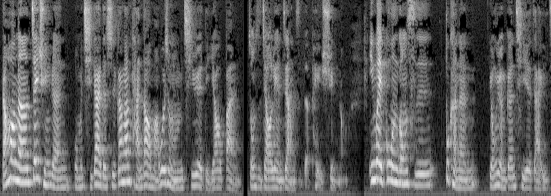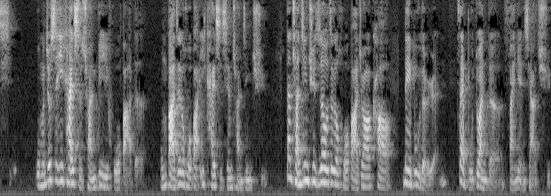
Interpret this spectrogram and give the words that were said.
然后呢，这群人我们期待的是刚刚谈到嘛，为什么我们七月底要办中职教练这样子的培训呢？因为顾问公司不可能永远跟企业在一起，我们就是一开始传递火把的，我们把这个火把一开始先传进去，但传进去之后，这个火把就要靠内部的人再不断的繁衍下去，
